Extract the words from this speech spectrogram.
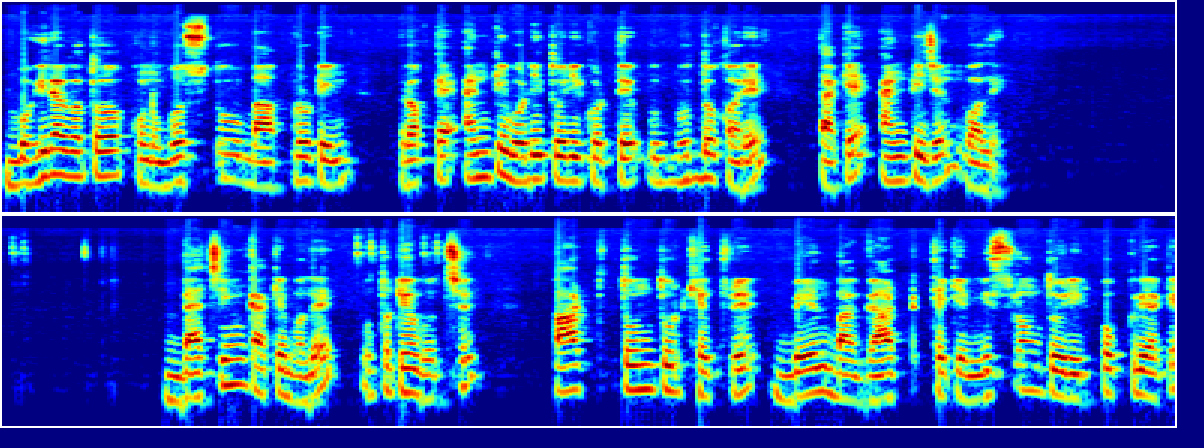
বহিরাগত কোনো বস্তু বা প্রোটিন রক্তে অ্যান্টিবডি তৈরি করতে উদ্বুদ্ধ করে তাকে অ্যান্টিজেন বলে। ব্যাচিং কাকে বলে? উত্তরটি হচ্ছে পাট তন্তুর ক্ষেত্রে বেল বা গাট থেকে মিশ্রণ তৈরির প্রক্রিয়াকে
